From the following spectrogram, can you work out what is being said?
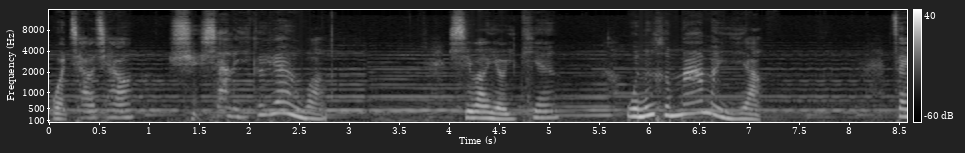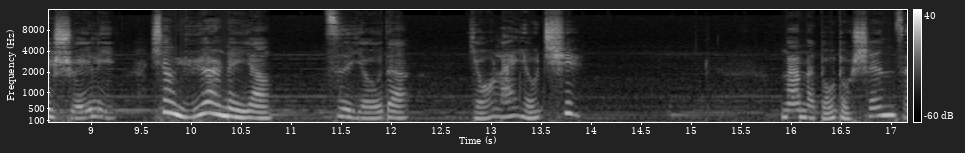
我悄悄许下了一个愿望：希望有一天，我能和妈妈一样，在水里像鱼儿那样自由地游来游去。妈妈抖抖身子。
